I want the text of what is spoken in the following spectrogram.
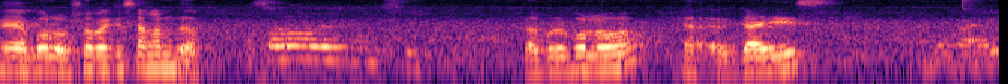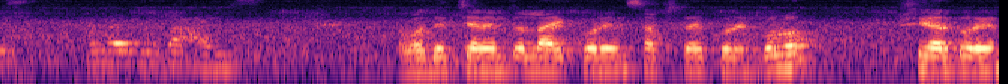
হ্যাঁ বলো সবাইকে সালাম দাও। তারপরে বলো হ্যাঁ, গাইস আমাদের চ্যানেলটা লাইক করেন সাবস্ক্রাইব করেন বলো শেয়ার করেন।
